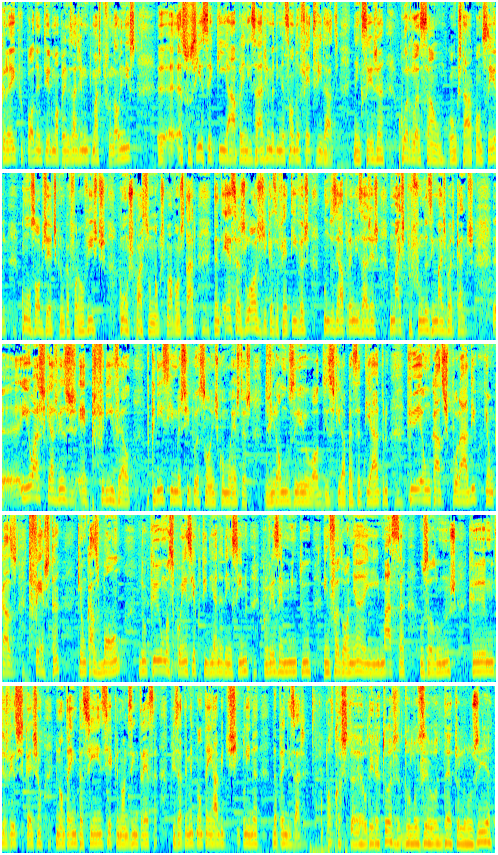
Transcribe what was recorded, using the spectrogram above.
creio que podem ter uma aprendizagem muito mais profunda. Além disso, eh, associa-se aqui à aprendizagem uma dimensão de afetividade, nem que seja com a relação com o que está a acontecer, com os objetos que nunca foram vistos, com os espaços onde não costumavam estar. Portanto, essas lógicas afetivas conduzem a aprendizagens mais profundas e mais marcantes. Eh, E eu acho que às vezes é preferível pequeníssimas situações como estas de vir ao museu ou de assistir à peça de teatro, que é um caso esporádico, que é um caso de festa, que é um caso bom, do que uma sequência cotidiana de ensino, que por vezes é muito enfadonha e massa os alunos que muitas vezes se queixam que não têm paciência, que não lhes interessa, porque exatamente não têm hábito de disciplina de aprendizagem. Paulo Costa é o diretor do Museu de Etnologia.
